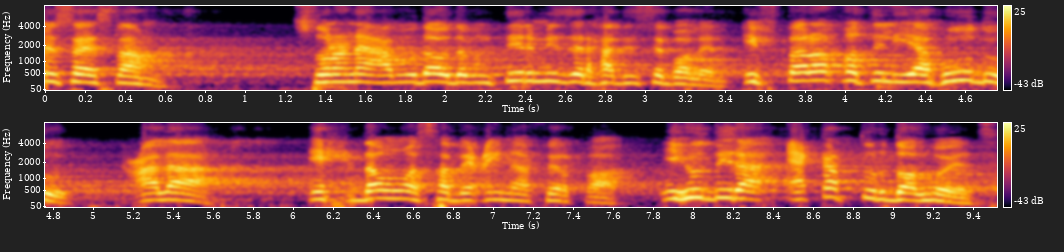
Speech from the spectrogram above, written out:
ইসা ইসলাম সুনানে আবু দাউদ এবং তিরমিজের হাদিসে বলেন, ইফতারাকাতিল ইয়াহুদু আলা ইহদাউ ওয়া সাবঈনা ফিরকা। ইহুদিরা 71 দল হয়েছে।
